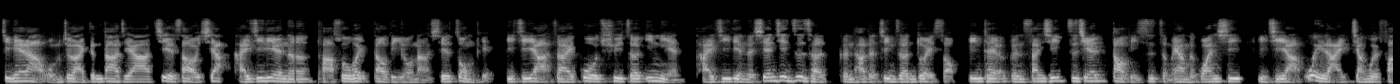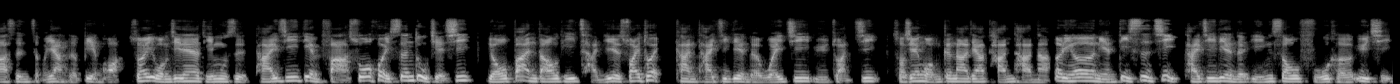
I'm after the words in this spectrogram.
今天啊，我们就来跟大家介绍一下台积电呢法说会到底有哪些重点，以及啊，在过去这一年台积电的先进制程跟它的竞争对手英特尔跟三星之间到底是怎么样的关系，以及啊未来将会发生怎么样的变化。所以，我们今天的题目是台积电法说会深度解析，由半导体产业衰退看台积电的危机与转机。首先，我们跟大家谈谈啊，二零二二年第四季台积电的营收符合预期。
